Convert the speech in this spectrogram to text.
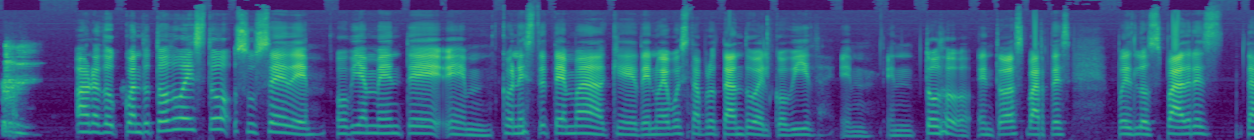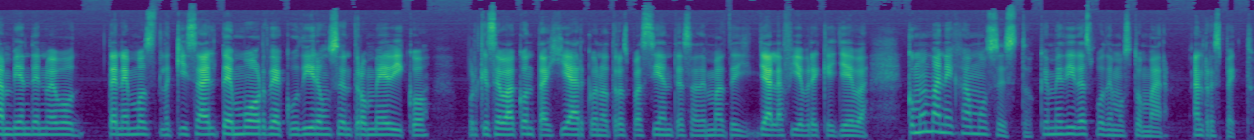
Ahora, cuando todo esto sucede, obviamente em, con este tema que de nuevo está brotando el COVID en, todo, en todas partes, pues los padres también de nuevo tenemos quizá el temor de acudir a un centro médico porque se va a contagiar con otros pacientes, además de ya la fiebre que lleva. ¿Cómo manejamos esto? ¿Qué medidas podemos tomar al respecto?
